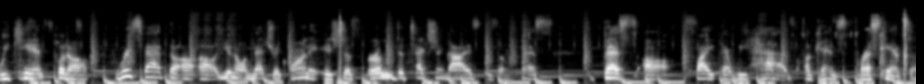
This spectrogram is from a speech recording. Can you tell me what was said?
we can't put a risk factor, uh, uh, you know, a metric on it. It's just early detection, guys, is the best, best uh, fight that we have against breast cancer.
